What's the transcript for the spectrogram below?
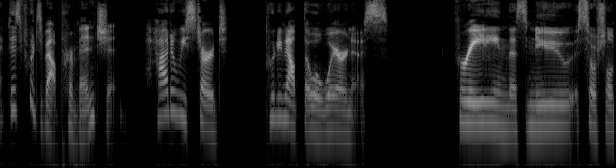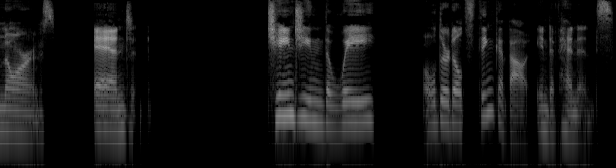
At this point, it's about prevention. How do we start putting out the awareness, creating this new social norms, and changing the way older adults think about independence?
